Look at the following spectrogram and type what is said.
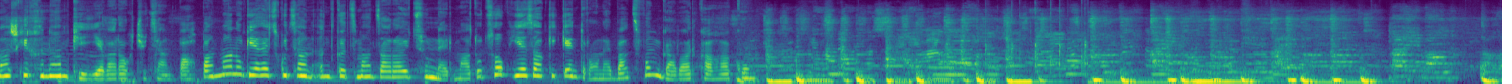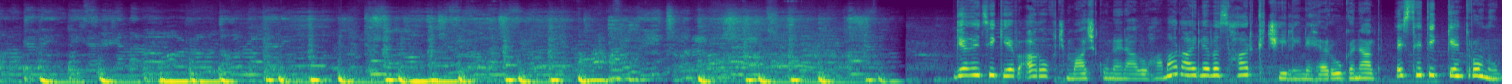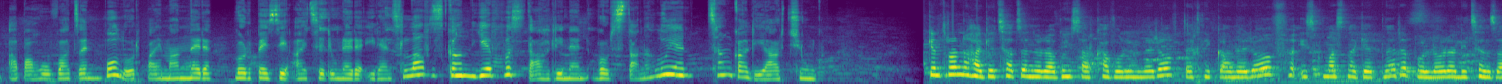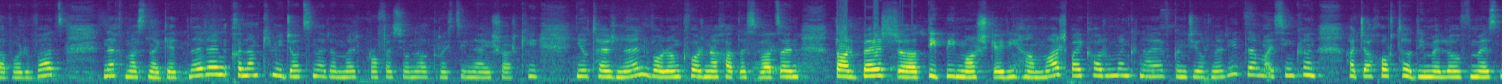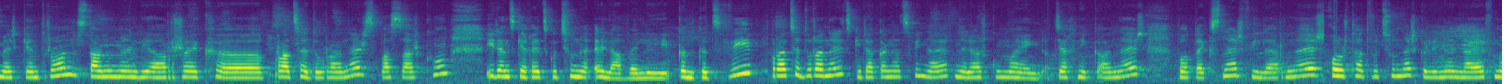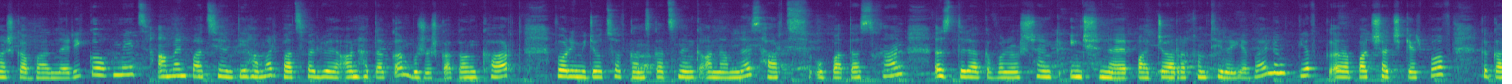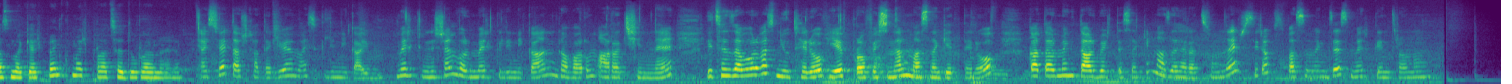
Մաշկի խնամքի եւ առողջության պահպանման ու գեղեցկության ընդգծման ծառայություններ մատուցող եզակի կենտրոն է բացվում Գավառ քաղաքում։ Գեղեցիկ եւ առողջ մաշկ ունենալու համար այլևս հարկ չի լինի հեռու գնալ։ Էսթետիկ կենտրոնում ապահովված են բոլոր պայմանները, որ เป զի այցելուները իրենց լավ զգան եւ վստահ լինեն, որ ստանալու են ցանկալի արդյունք։ Կենտրոնը հագեցած է նորագույն սարքավորումներով, տեխնիկաներով, իսկ մասնագետները բոլորը լիցենզավորված նեղ մասնագետներ են։ Խնամքի միջոցները մեր պրոֆեսիոնալ Կրիստինայի շարքի նյութերն են, որոնք որ նախատեսված են տարբեր տիպի մաշկերի համար։ Պայքարում ենք նաև կնճիռների դեմ, այսինքն հաճախորդը դիմելով մեզ մեր կենտրոն ստանում են լիարժեք պրոցեդուրաներ սպասարկում, իրենց գեղեցկությունը ել ավելի կընդգծվի։ Պրոցեդուրաներից կիրականացվի ստացվի նաև ներարկումային տեխնիկաներ, բոտեքսներ, ֆիլերներ, խորհրդատվություններ կլինեն նաև մաշկաբանների կողմից։ Ամեն պացիենտի համար բացվելու է անհատական բժշկական քարտ, որի միջոցով կանցկացնենք անամնեզ, հարց ու պատասխան, ըստ դրա կորոշենք ինչն է պատճառը, խնդիրը եւ այլն եւ պատշաճ կերպով կկազմակերպենք մեր պրոցեդուրաները։ Այսուհետ աշխատելու եմ այս կլինիկայում։ Մեր կնշեմ, որ մեր կլինիկան Գավառում առաջինն է լիցենզավորված նյութերով եւ պրոֆեսիոնալ պրոֆեսիոնալ մասնագետներով կատարում ենք տարբեր տեսակի մազահեռացումներ։ Սիրով սպասում ենք ձեզ մեր կենտրոնում։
